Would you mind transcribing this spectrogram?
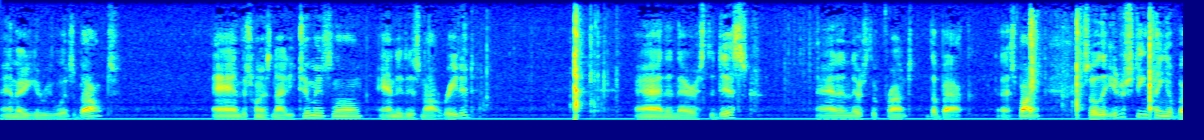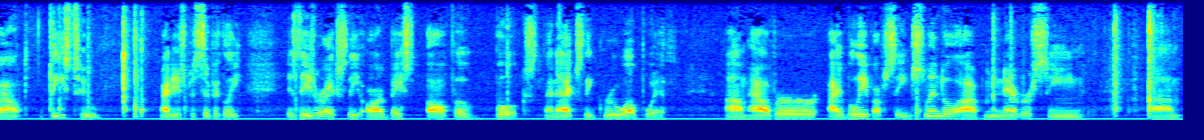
and there you can read what it's about. And this one is 92 minutes long and it is not rated. And then there's the disc and then there's the front the back and the spine so the interesting thing about these two, right here specifically, is these are actually are based off of books that I actually grew up with. Um, however, I believe I've seen Swindle. I've never seen um,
